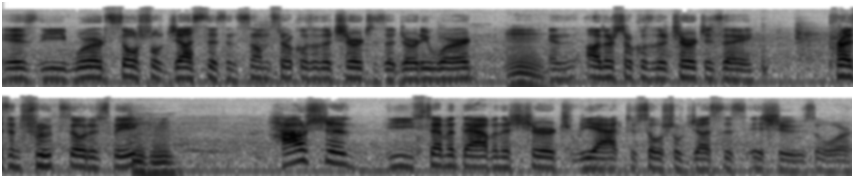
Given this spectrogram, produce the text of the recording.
is the word social justice. In some circles of the church, is a dirty word. Mm. In other circles of the church, is a present truth, so to speak. Mm-hmm. How should the Seventh Day Adventist Church react to social justice issues or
